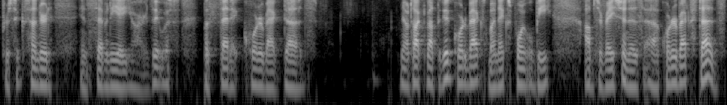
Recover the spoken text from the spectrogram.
for 678 yards. It was pathetic quarterback duds. Now, talked about the good quarterbacks. My next point will be observation is uh, quarterback studs.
